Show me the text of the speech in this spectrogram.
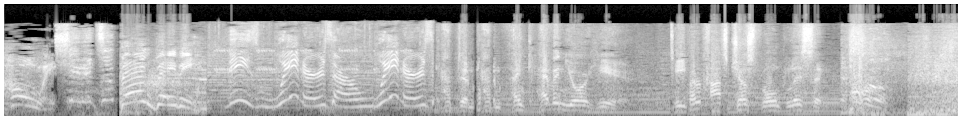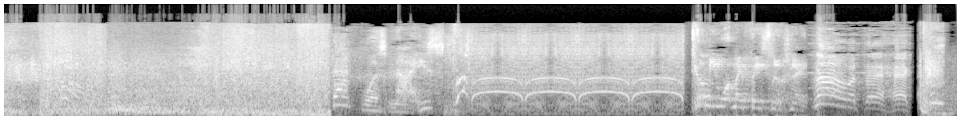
Holy Shit, it's a Bang, baby! These wieners are wieners. Captain, Captain, thank heaven you're here. People cops just won't listen. That was nice. What my face looks like. Now what the heck?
